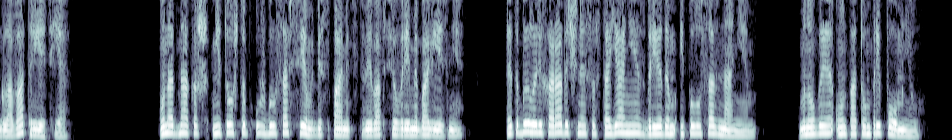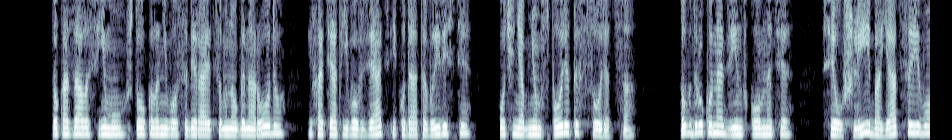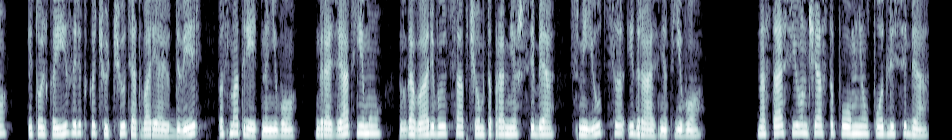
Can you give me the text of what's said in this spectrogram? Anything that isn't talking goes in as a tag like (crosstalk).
Глава третья. Он, однако ж, не то чтоб уж был совсем в беспамятстве во все время болезни. Это было лихорадочное состояние с бредом и полусознанием. Многое он потом припомнил. То казалось ему, что около него собирается много народу, и хотят его взять и куда-то вывести, очень об нем спорят и ссорятся. То вдруг он один в комнате, все ушли и боятся его, и только изредка чуть-чуть отворяют дверь, посмотреть на него, грозят ему, сговариваются об чем-то промеж себя, смеются и дразнят его. Настасью он часто помнил подле себя.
